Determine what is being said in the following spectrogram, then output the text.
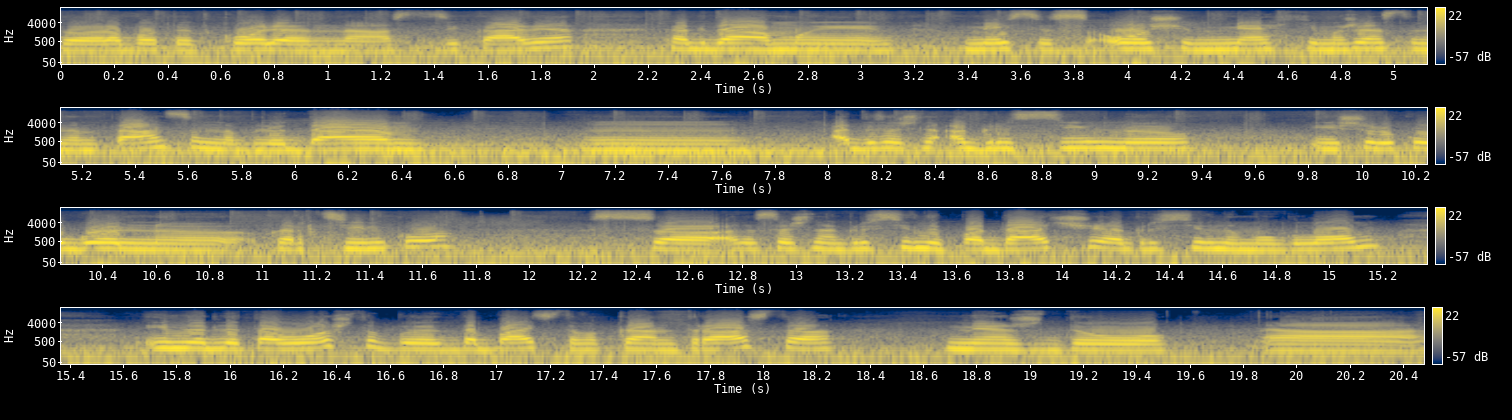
работает Коля на стадикаме, когда мы вместе с очень мягким и женственным танцем наблюдаем м- достаточно агрессивную и широкоугольную картинку с достаточно агрессивной подачей, агрессивным углом, именно для того, чтобы добавить этого контраста между а,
